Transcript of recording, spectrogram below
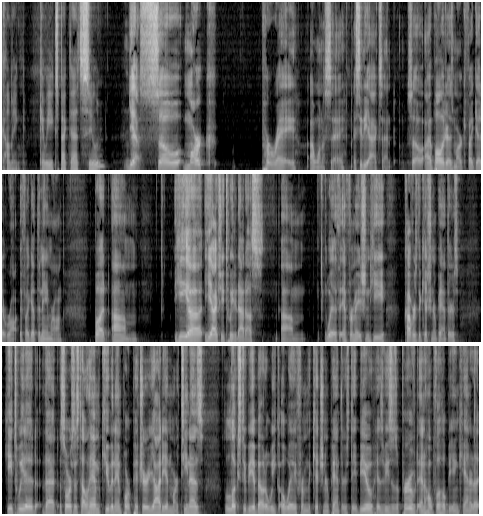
coming? Can we expect that soon? Yes. So Mark Perret, I want to say. I see the accent, so I apologize, Mark, if I get it wrong, if I get the name wrong. But um, he uh, he actually tweeted at us um, with information. He covers the Kitchener Panthers. He tweeted that sources tell him Cuban import pitcher Yadier Martinez looks to be about a week away from the Kitchener Panthers debut. His visa's approved, and hopefully he'll be in Canada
